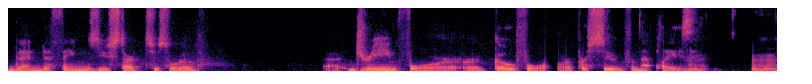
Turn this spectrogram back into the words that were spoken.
then the things you start to sort of uh, dream for or go for or pursue from that place Mm-hmm.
